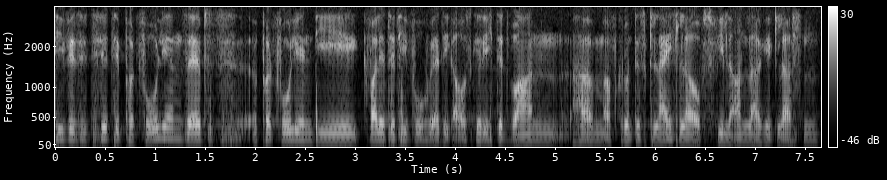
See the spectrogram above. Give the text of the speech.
diversifizierte Portfolien, selbst Portfolien, die qualitativ hochwertig ausgerichtet waren, haben aufgrund des Gleichlaufs vieler Anlageklassen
